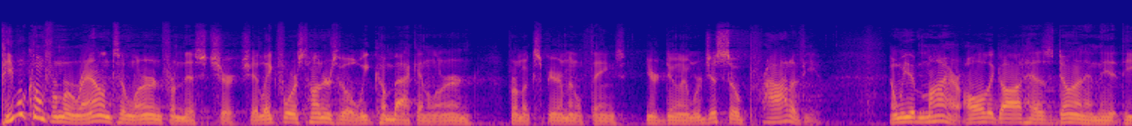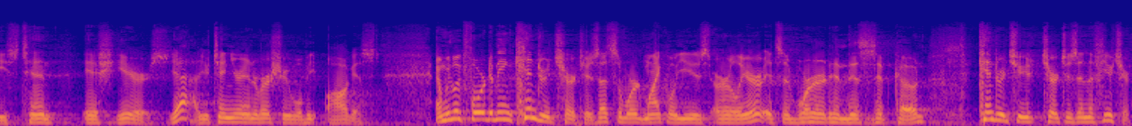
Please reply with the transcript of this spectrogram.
People come from around to learn from this church. At Lake Forest Huntersville, we come back and learn from experimental things you're doing. We're just so proud of you. And we admire all that God has done in the, these 10 ish years. Yeah, your 10 year anniversary will be August. And we look forward to being kindred churches. That's the word Michael used earlier. It's a word in this zip code. Kindred ch- churches in the future,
